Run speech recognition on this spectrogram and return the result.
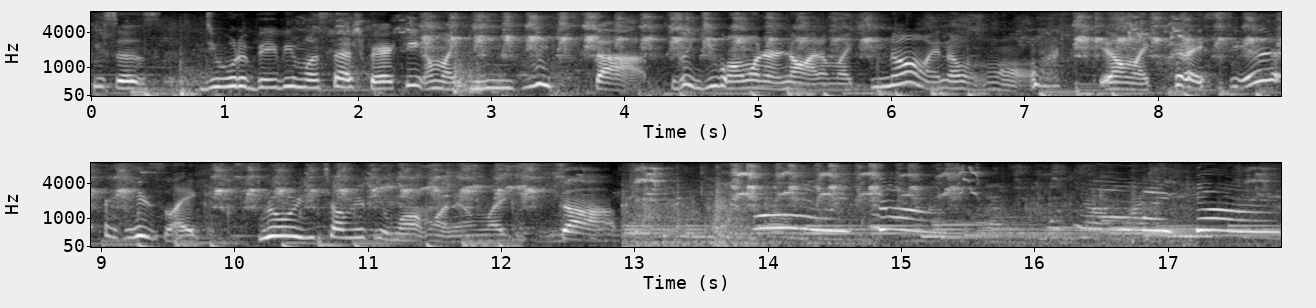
He says, "Do you want a baby mustache parakeet?" I'm like, "Mm, "Stop." He's like, "Do you want one or not?" I'm like, "No, I don't want." one." And I'm like, "Could I see it?" He's like, "No, you tell me if you want one." And I'm like, "Stop." Oh my god. Oh my god.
